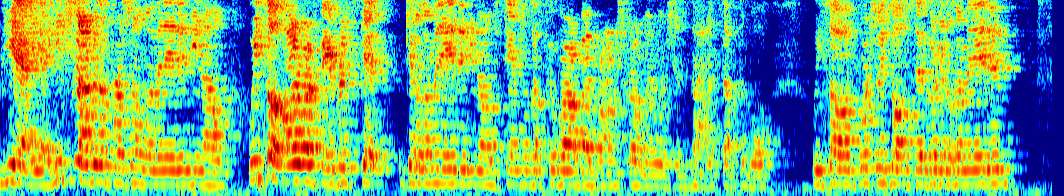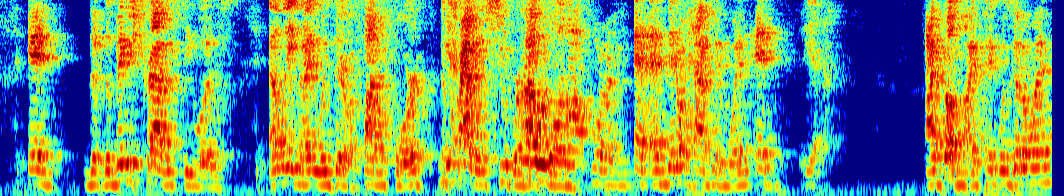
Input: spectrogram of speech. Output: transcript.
Yeah, yeah, he should not be the first one eliminated. You know, we saw a lot of our favorites get get eliminated. You know, Santos Escobar by Braun Strowman, which is not acceptable. We saw, unfortunately, Dolph Ziggler get eliminated. And the, the biggest travesty was LA Knight was there with Final Four. The Yeah. crowd was super Crowd hot was for him, hot for him. and, and they don't have him win. And Yeah. I thought my pick was gonna win.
